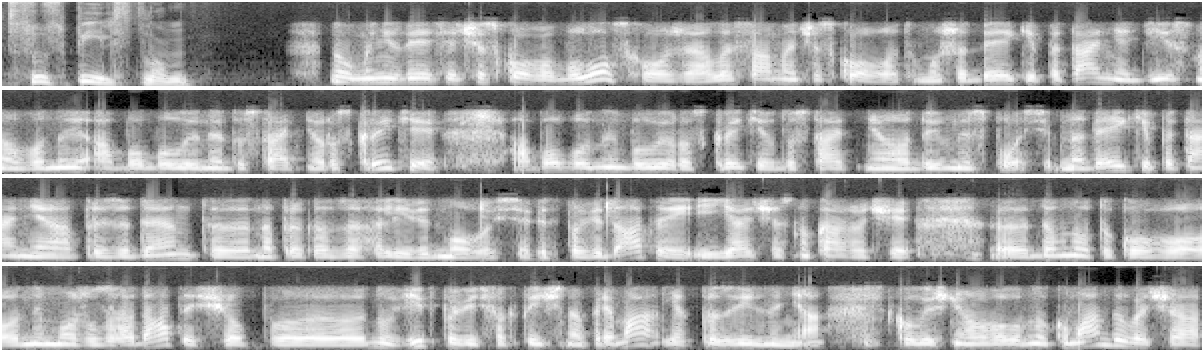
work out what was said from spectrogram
суспільством? Ну мені здається, частково було схоже, але саме частково, тому що деякі питання дійсно вони або були недостатньо розкриті, або вони були розкриті в достатньо дивний спосіб. На деякі питання президент, е, наприклад, взагалі відмовився відповідати. І я, чесно кажучи, е, давно такого не можу згадати, щоб е, ну відповідь фактично пряма, як про звільнення колишнього головнокомандувача,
